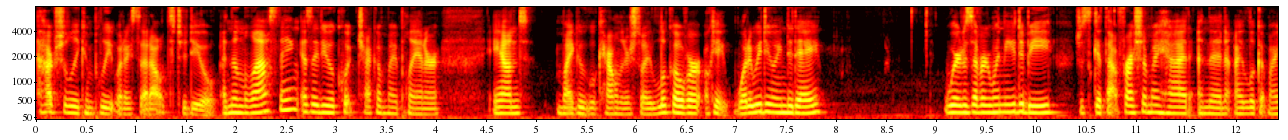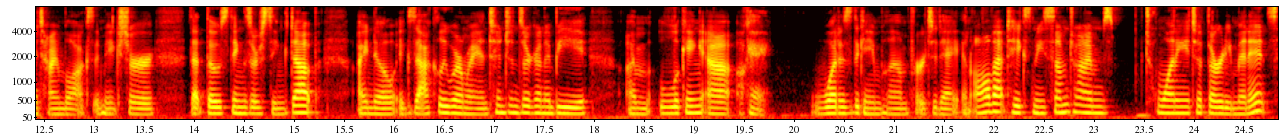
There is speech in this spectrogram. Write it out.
actually complete what I set out to do. And then the last thing is I do a quick check of my planner and my Google Calendar. So I look over, okay, what are we doing today? Where does everyone need to be? Just get that fresh in my head. And then I look at my time blocks and make sure that those things are synced up. I know exactly where my intentions are going to be. I'm looking at, okay, what is the game plan for today? And all that takes me sometimes 20 to 30 minutes.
